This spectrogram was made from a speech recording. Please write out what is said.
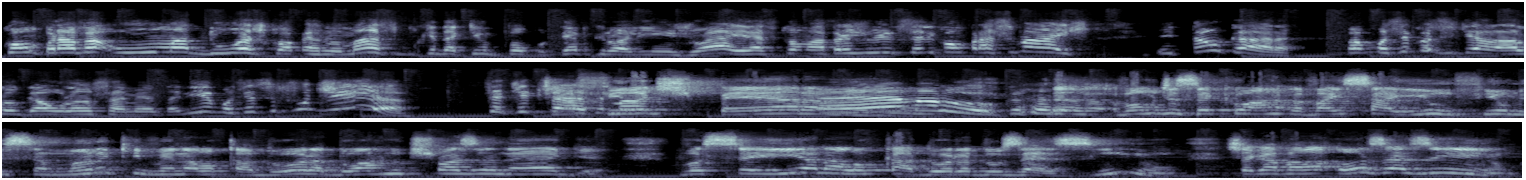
comprava uma, duas cópias no máximo, porque daqui a um pouco tempo aquilo ali ia enjoar, ele ia tomar prejuízo se ele comprasse mais. Então, cara, pra você conseguir alugar o lançamento ali, você se fudia. Você tinha que Tinha fila de espera, É, maluco. Vamos dizer que o vai sair um filme semana que vem na locadora do Arnold Schwarzenegger. Você ia na locadora do Zezinho, chegava lá, ô Zezinho,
